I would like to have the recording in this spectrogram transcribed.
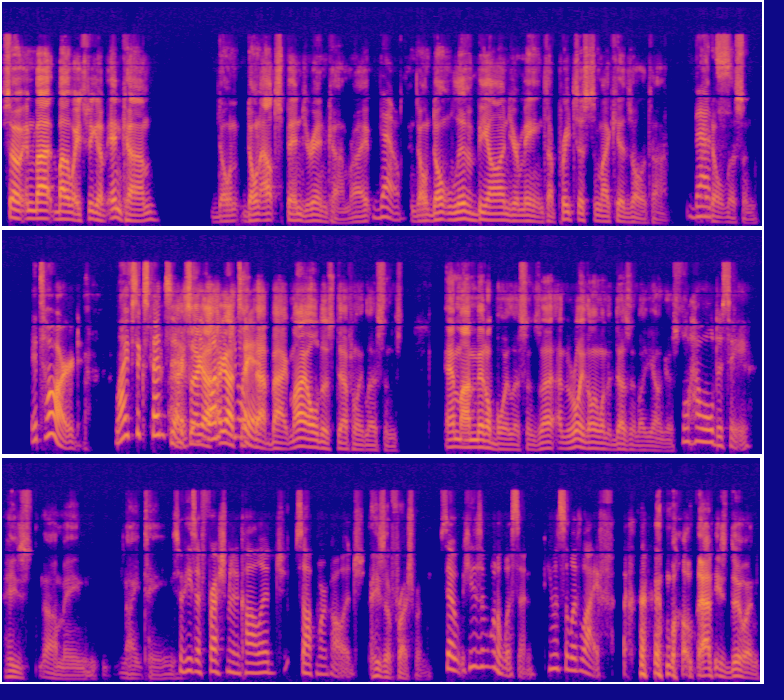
So, and by, by the way, speaking of income, don't don't outspend your income, right? No, don't don't live beyond your means. I preach this to my kids all the time. They don't listen. it's hard. Life's expensive. I got I got to take it. that back. My oldest definitely listens, and my middle boy listens. I, I'm really the only one that doesn't. My youngest. Well, how old is he? He's, I mean, 19. So he's a freshman in college, sophomore college. He's a freshman. So he doesn't want to listen. He wants to live life. well, that he's doing.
